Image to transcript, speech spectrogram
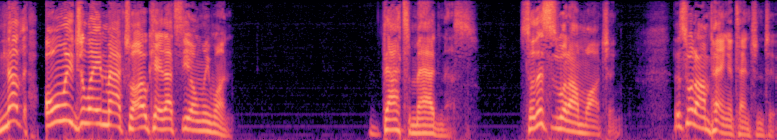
Nothing. Only Ghislaine Maxwell. Okay, that's the only one. That's madness. So this is what I'm watching. This is what I'm paying attention to.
